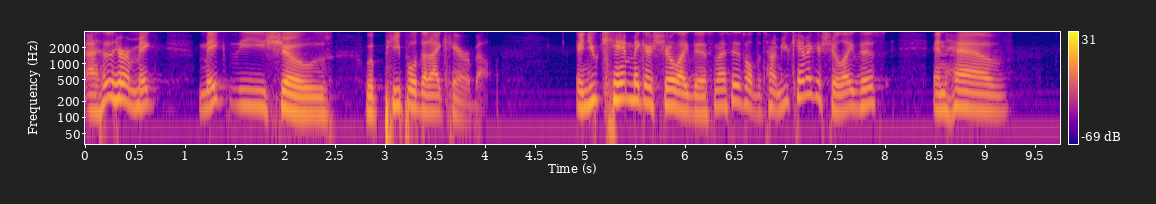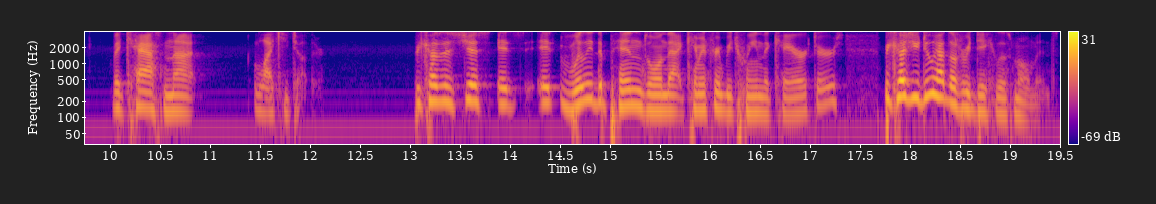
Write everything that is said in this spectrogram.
I sit here and make make these shows with people that I care about. And you can't make a show like this, and I say this all the time. You can't make a show like this and have the cast not like each other because it's just it's it really depends on that chemistry between the characters because you do have those ridiculous moments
